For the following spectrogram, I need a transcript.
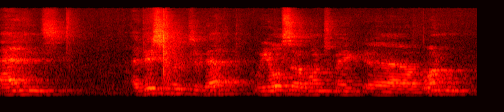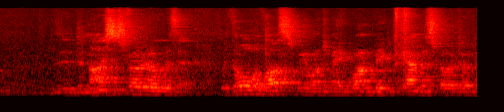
And additional to that, we also want to make uh, one, the, the, nicest photo with, with all of us. We want to make one big canvas photo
